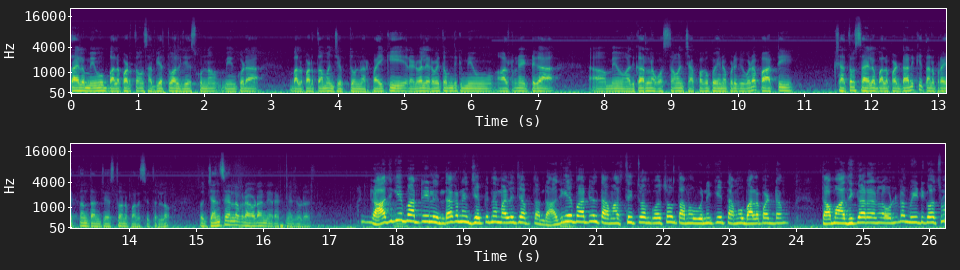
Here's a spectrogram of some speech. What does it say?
స్థాయిలో మేము బలపడతాం సభ్యత్వాలు చేసుకున్నాం మేము కూడా బలపడతామని చెప్తున్నారు. పైకి రెండు వేల ఇరవై తొమ్మిదికి మేము ఆల్టర్నేట్గా మేము అధికారంలోకి వస్తామని చెప్పకపోయినప్పటికీ కూడా పార్టీ క్షేత్రస్థాయిలో బలపడడానికి తన ప్రయత్నం తను చేస్తున్న పరిస్థితుల్లో. సో జనసేనలోకి రావడాన్ని ఏ రకంగా చూడాలి? రాజకీయ పార్టీలు ఇందాక నేను చెప్పిందే మళ్ళీ చెప్తాను. రాజకీయ పార్టీలు తమ అస్తిత్వం కోసం తమ ఉనికి తమ బలపడడం తమ అధికారంలో ఉండడం వీటి కోసం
